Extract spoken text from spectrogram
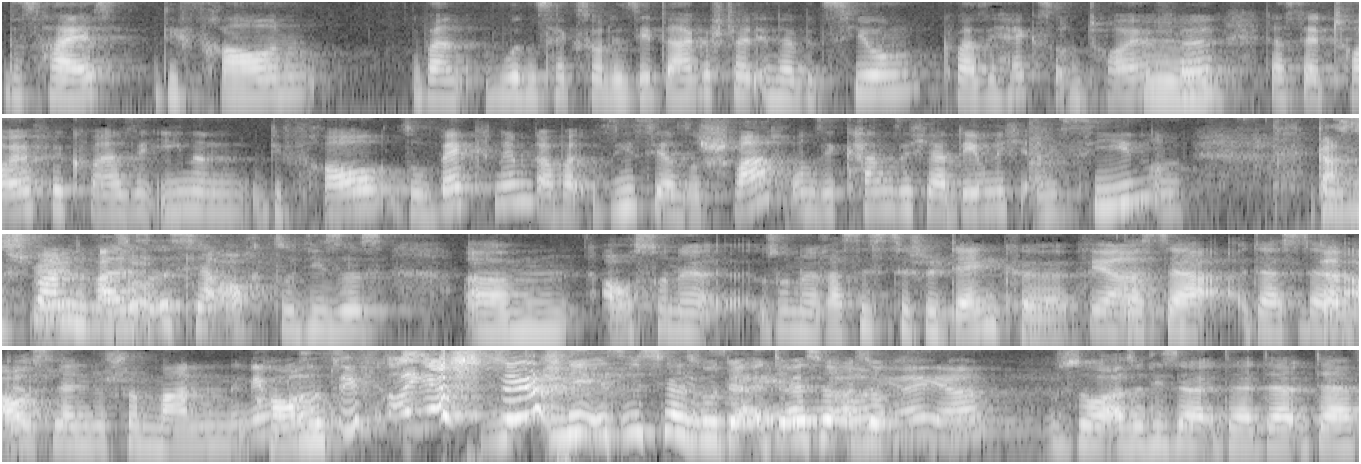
Das heißt, die Frauen waren, wurden sexualisiert dargestellt in der Beziehung, quasi Hexe und Teufel, dass der Teufel quasi ihnen die Frau so wegnimmt, aber sie ist ja so schwach und sie kann sich ja dem nicht entziehen. Und Das ist spannend, wild. weil Also- es ist ja auch so dieses, ähm, auch so eine, so eine rassistische Denke, Ja. dass der, dass der Dann ausländische Mann Nimm uns kommt. die ja stimmt. Nee, es ist ja so, der, der, also, also, ja, ja. so, also dieser, der, der, der,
